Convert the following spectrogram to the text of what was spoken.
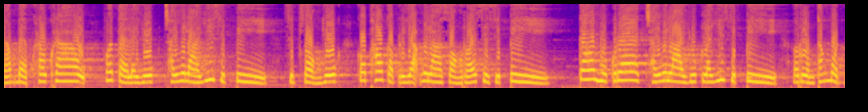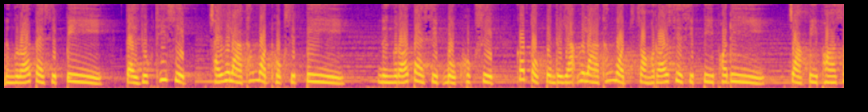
นับแบบคร่าวๆ ว่าแต่ละยุคใช้เวลา 20 ปี 12 ยุคก็เท่ากับระยะเวลา 240 ปี 9 ยุคแรกใช้เวลายุคละ 20 ปี รวมทั้งหมด 180 ปี แต่ยุคที่ 10 ใช้เวลาทั้งหมด 60 ปี 180 บวก 60 ก็ตกเป็นระยะเวลาทั้งหมด 240 ปีพอดี จากปีพศ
